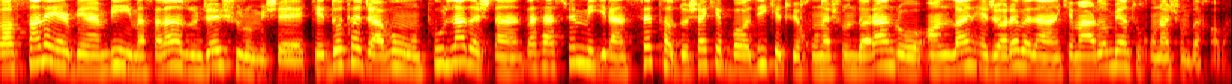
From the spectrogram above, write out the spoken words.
داستان بی مثلا از اونجای شروع میشه که دو تا جوون پول نداشتن و تصمیم می‌گیرن سه تا دوشک بادی که توی خونشون دارن رو آنلاین اجاره بدن که مردم بیان تو خونشون بخوابن.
